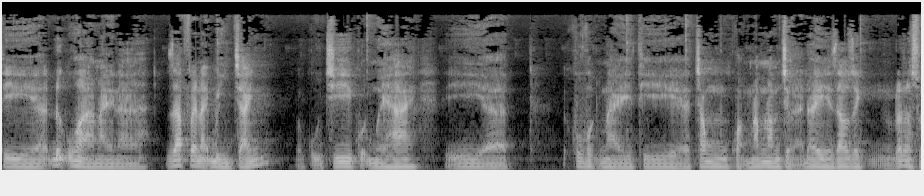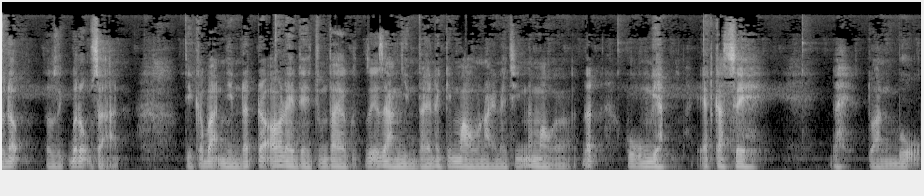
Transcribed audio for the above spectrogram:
Thì à, Đức Hòa này là giáp với lại Bình Chánh và Củ Chi quận 12 thì uh, khu vực này thì trong khoảng 5 năm trở lại đây giao dịch rất là sôi động, giao dịch bất động sản. Thì các bạn nhìn rất rõ đây để chúng ta dễ dàng nhìn thấy là cái màu này là chính là màu đất khu công nghiệp SKC đây, toàn bộ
